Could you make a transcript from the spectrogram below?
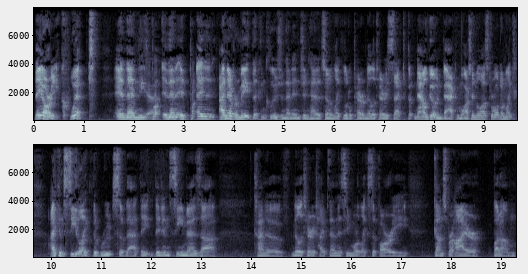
they are equipped." And then he, Yeah. pro- and then it, pro- and I never made the conclusion that InGen had its own like little paramilitary sect. But now going back and watching the Lost World, I'm like, I can see like the roots of that. They they didn't seem as uh, kind of military type then. They seem more like safari, guns for hire. But um,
